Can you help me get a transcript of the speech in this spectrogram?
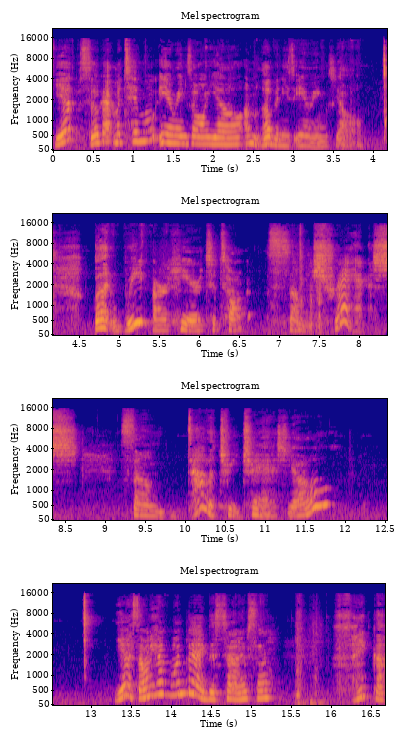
yep still got my Temu earrings on y'all. I'm loving these earrings y'all. But we are here to talk some trash some dollar tree trash y'all. Yes i only have one bag this time so thank god.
